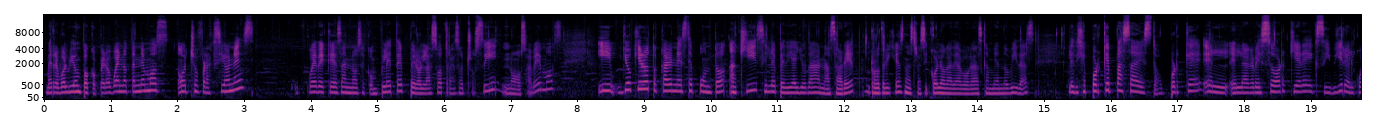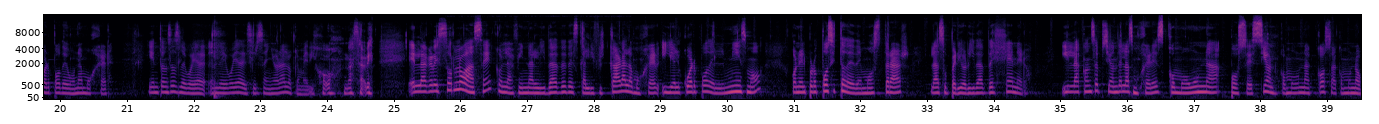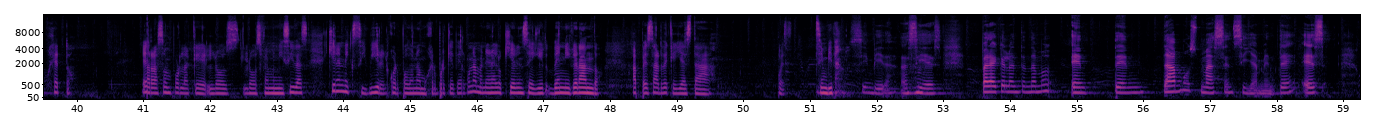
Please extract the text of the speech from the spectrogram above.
me revolvió un poco. Pero bueno, tenemos ocho fracciones. Puede que esa no se complete, pero las otras ocho sí, no sabemos. Y yo quiero tocar en este punto, aquí sí le pedí ayuda a Nazaret Rodríguez, nuestra psicóloga de Abogadas Cambiando Vidas, le dije, ¿por qué pasa esto? ¿Por qué el, agresor quiere exhibir el cuerpo de una mujer? Y entonces le voy, a, le voy a decir, señora, lo que me dijo Nazaret. El agresor lo hace con la finalidad de descalificar a la mujer y el cuerpo del mismo con el propósito de demostrar la superioridad de género y la concepción de las mujeres como una posesión, como una cosa, como un objeto. Es la razón por la que los, los feminicidas quieren exhibir el cuerpo de una mujer, porque de alguna manera lo quieren seguir denigrando, a pesar de que ya está, pues, sin vida. Sin vida, así es. Para que lo entendamos, entendamos más sencillamente, es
